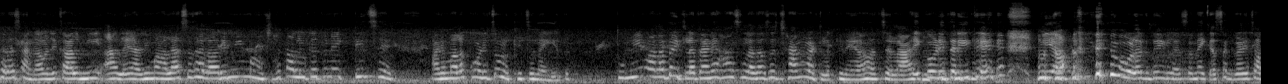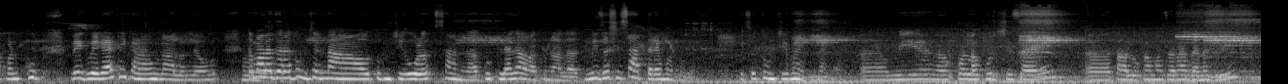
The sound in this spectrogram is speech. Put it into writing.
खरं सांगा म्हणजे काल मी आले आणि मला असं झालं अरे मी माझ्या तालुक्यातून एकटीच आहे आणि मला कोणीच ओळखीचं नाही आहे तुम्ही मला भेटलात आणि हसलात असं छान वाटलं की नाही हा चला आहे कोणीतरी इथे मी आपल्याला ओळख देईल असं नाही का? सगळेच आपण खूप वेगवेगळ्या ठिकाणाहून आलेलो आहोत. तर हो. मला जरा तुमचं नाव तुमची ओळख सांगा. कुठल्या गावातून आलात? मी जशी साताऱ्यामधून आहे तसं तुमची माहिती सांगा. मी कोल्हापूरचीच आहे. तालुका माझा राधानगरी.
